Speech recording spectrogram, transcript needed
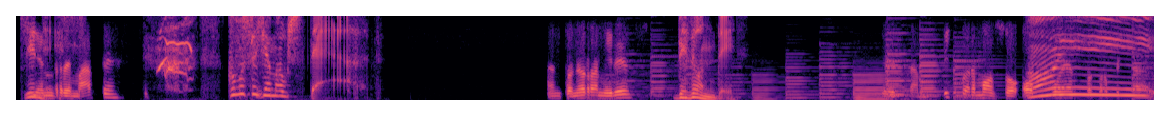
¿Quién es? remate, ¿Cómo se llama usted? Antonio Ramírez, ¿De dónde? de Tampico Hermoso, o Ay.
